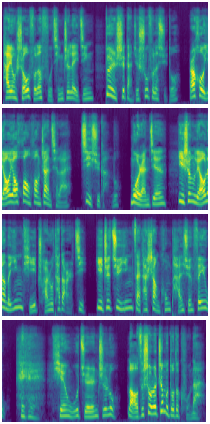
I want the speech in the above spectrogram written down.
他用手抚了抚琴之泪经，顿时感觉舒服了许多，而后摇摇晃晃站起来，继续赶路。蓦然间，一声嘹亮的鹰啼传入他的耳际，一只巨鹰在他上空盘旋飞舞。嘿嘿，天无绝人之路，老子受了这么多的苦难，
